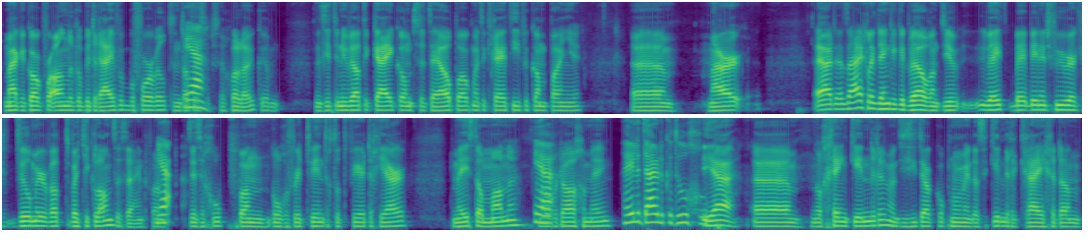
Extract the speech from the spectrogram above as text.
maak ik ook voor andere bedrijven bijvoorbeeld. En dat Ja. is op zich wel leuk. Ehm, We zitten nu wel te kijken om ze te helpen ook met de creatieve campagne. Ehm, maar ja, dat is eigenlijk denk ik het wel. Want je weet bi- binnen het vuurwerk veel meer wat, wat je klanten zijn. Van, Ja. Het is een groep van ongeveer 20 tot 40 jaar. Meestal mannen Ja. over het algemeen. Hele duidelijke doelgroep. Ja, ehm, nog geen kinderen. Want je ziet ook op het moment dat ze kinderen krijgen, dan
